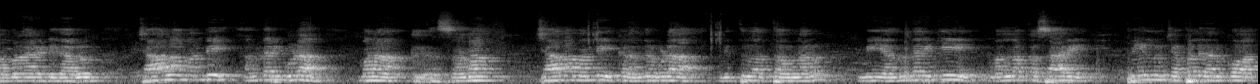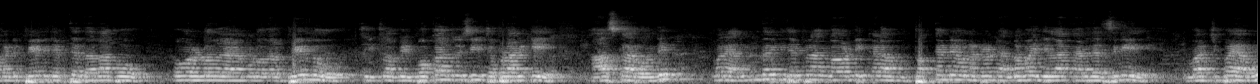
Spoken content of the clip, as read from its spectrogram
రమణారెడ్డి గారు చాలామంది అందరికి కూడా మన సన చాలామంది ఇక్కడ అందరూ కూడా మిత్రులంతా ఉన్నారు. మీ అందరికీ మళ్ళొక్కసారి పేర్లు చెప్పలేదు అనుకో అక్కడి పేర్లు చెప్తే దాదాపు ఓ రెండు వందల యాభై మూడు వందల పేర్లు ఇట్లా మీ బొక్క చూసి చెప్పడానికి ఆస్కారం ఉంది. మరి అందరికీ చెప్పినాం కాబట్టి ఇక్కడ పక్కనే ఉన్నటువంటి అన్నమయ్య జిల్లా కార్యదర్శిని మర్చిపోయాము.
